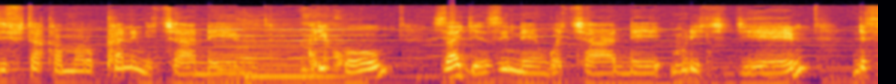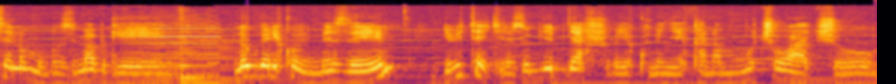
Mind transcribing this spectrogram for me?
zifite akamaro kanini cyane ariko zagiye zinengwa cyane muri iki gihe ndetse no mu buzima bwe. Nubwo ariko bimeze ibitekerezo bye byashoboye kumenyekana mu muco wacu.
